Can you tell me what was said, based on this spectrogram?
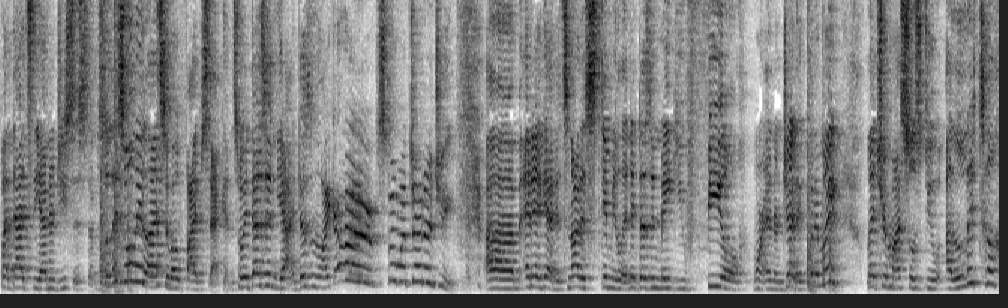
But that's the energy system. So this only lasts about five seconds. So it doesn't, yeah, it doesn't like, oh, so much energy. Um, and again, it's not a stimulant. It doesn't make you feel more energetic, but it might let your muscles do a little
